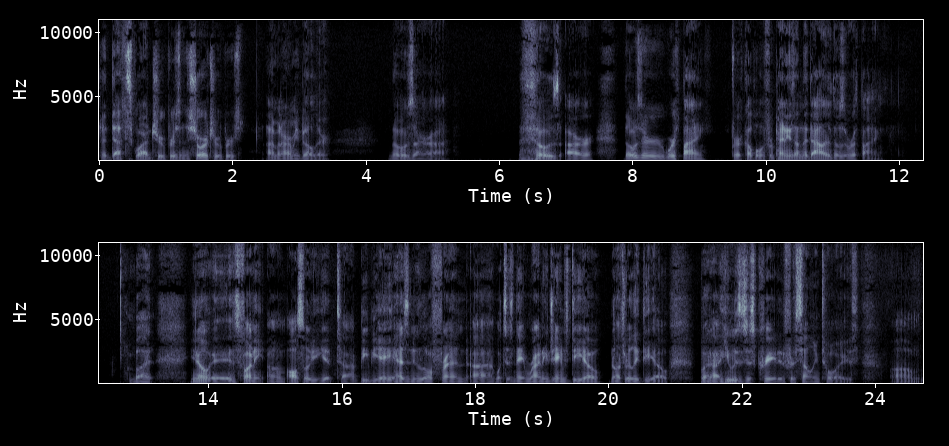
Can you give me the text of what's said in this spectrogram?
the Death Squad troopers and the Shore troopers, I'm an army builder. Those are, uh, those are, those are worth buying for a couple for pennies on the dollar. Those are worth buying. But you know, it's funny. Um, also, you get uh, BB-8 has a new little friend. Uh, what's his name? Ronnie James Dio. No, it's really Dio, but uh, he was just created for selling toys. Um,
